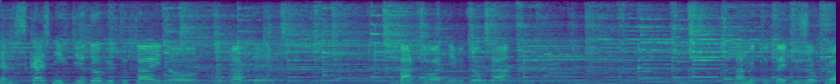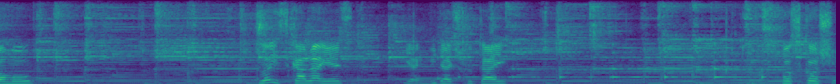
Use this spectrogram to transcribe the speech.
Ten wskaźnik diodowy tutaj, no naprawdę bardzo ładnie wygląda. Mamy tutaj dużo chromu. No i skala jest, jak widać tutaj, po skosie.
